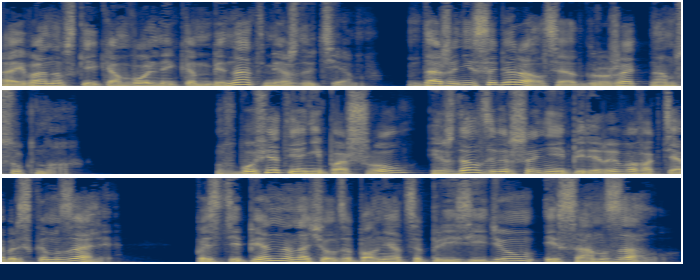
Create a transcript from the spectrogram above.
а Ивановский комвольный комбинат, между тем, даже не собирался отгружать нам сукно. В буфет я не пошел и ждал завершения перерыва в Октябрьском зале. Постепенно начал заполняться президиум и сам зал.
